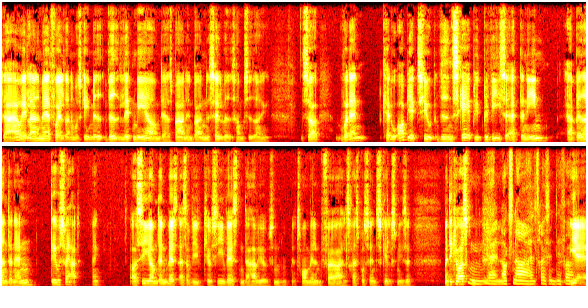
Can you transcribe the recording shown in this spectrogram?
der er jo et eller andet med, at forældrene måske med, ved lidt mere om deres børn, end børnene selv ved samtidig. Ikke? Så hvordan kan du objektivt videnskabeligt bevise, at den ene er bedre end den anden? Det er jo svært. Og sige om den vest, altså vi kan jo sige i Vesten, der har vi jo sådan, jeg tror mellem 40 og 50 procent skilsmisse. Men det kan jo også... Mm, ja, nok snarere 50 end det før. Ja,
